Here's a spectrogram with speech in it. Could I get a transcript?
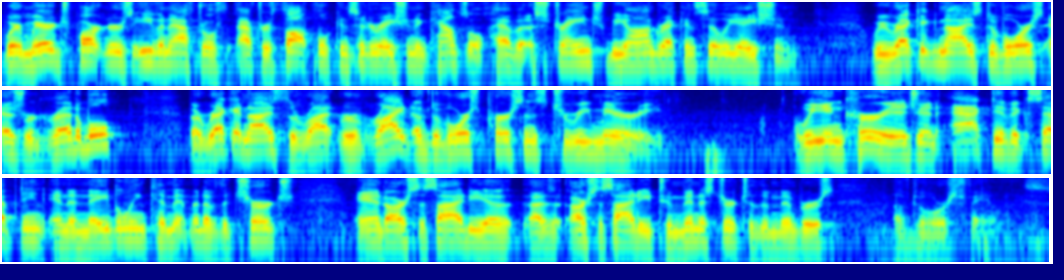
where marriage partners, even after, after thoughtful consideration and counsel, have estranged beyond reconciliation, we recognize divorce as regrettable, but recognize the right, right of divorced persons to remarry. We encourage an active, accepting, and enabling commitment of the church and our society, uh, our society to minister to the members of divorced families.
